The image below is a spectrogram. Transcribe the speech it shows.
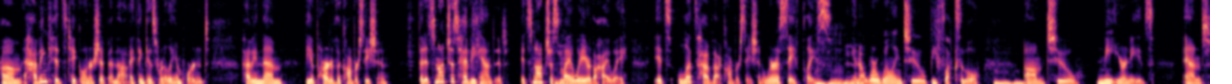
um, having kids take ownership in that i think is really important having them be a part of the conversation that it's not just heavy handed it's not just my mm-hmm. way or the highway. It's let's have that conversation. We're a safe place. Mm-hmm. You know we're willing to be flexible mm-hmm. um, to meet your needs and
